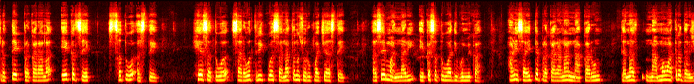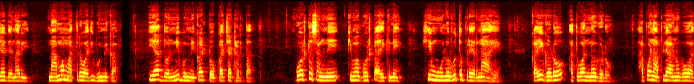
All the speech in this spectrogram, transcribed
प्रत्येक प्रकाराला एकच एक सत्व असते. हे सत्व सार्वत्रिक व सनातन स्वरूपाचे असते असे मानणारी एकसत्ववादी भूमिका आणि साहित्य प्रकारांना नाकारून त्यांना नाममात्र दर्जा देणारी नाममात्रवादी भूमिका. या दोन्ही भूमिका टोकाच्या ठरतात. गोष्ट सांगणे किंवा गोष्ट ऐकणे ही मूलभूत प्रेरणा आहे. काही घडो अथवा न घडो आपण आपल्या अनुभवात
